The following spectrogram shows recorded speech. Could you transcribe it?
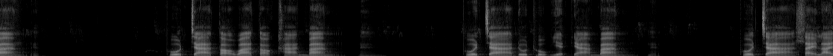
บ้างนะพูดจาต่อว่าต่อขานบ้างนะพูดจาดูถูกเหยียดยามบ้างนะพูดจาใส่ร้าย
